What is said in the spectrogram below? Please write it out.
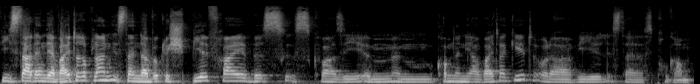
wie ist da denn der weitere Plan? Ist dann da wirklich spielfrei, bis es quasi im, im kommenden Jahr weitergeht? Oder wie ist da das Programm?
